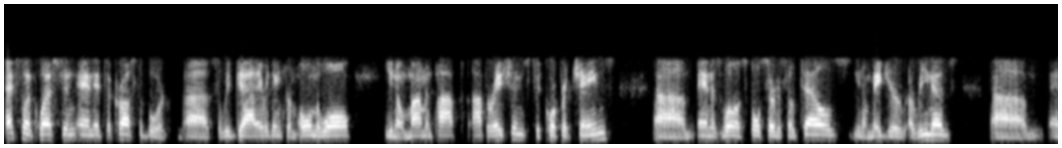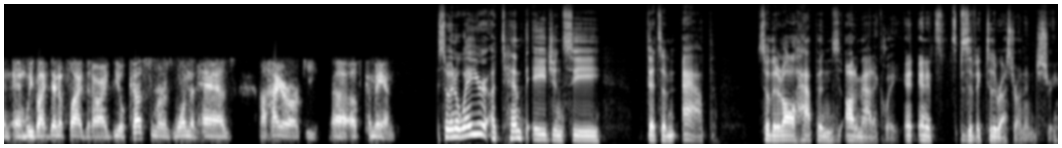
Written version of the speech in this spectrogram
Excellent question, and it's across the board. Uh, so we've got everything from hole in the wall, you know, mom and pop operations to corporate chains, um, and as well as full service hotels, you know, major arenas. Um, and, and we've identified that our ideal customer is one that has a hierarchy uh, of command. So in a way you're a temp agency that's an app so that it all happens automatically and, and it's specific to the restaurant industry.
